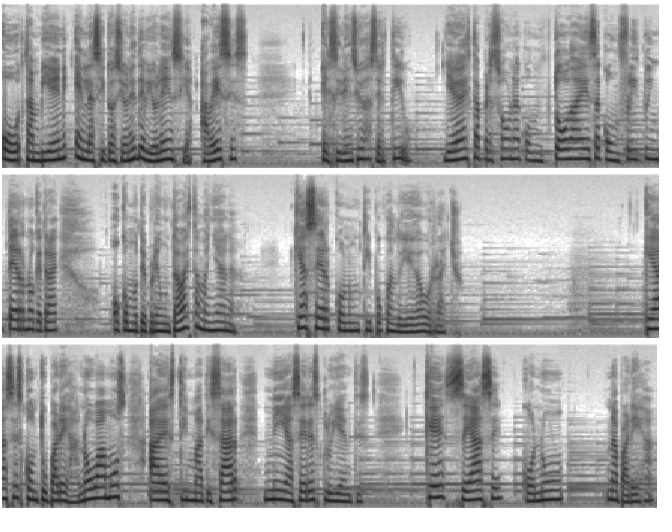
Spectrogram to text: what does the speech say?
o también en las situaciones de violencia, a veces el silencio es asertivo. Llega esta persona con todo ese conflicto interno que trae. O como te preguntaba esta mañana, ¿qué hacer con un tipo cuando llega borracho? ¿Qué haces con tu pareja? No vamos a estigmatizar ni a ser excluyentes. ¿Qué se hace con una pareja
